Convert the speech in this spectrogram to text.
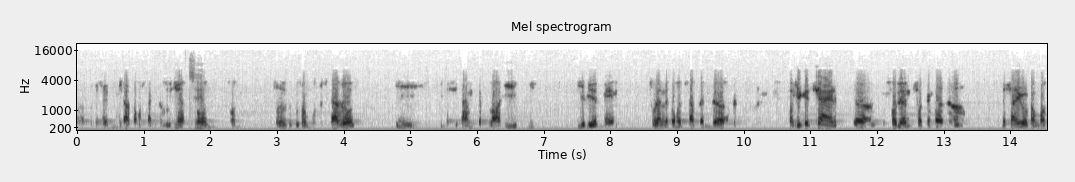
eh, de fet, mirar com està Catalunya, Sí. són, són, són els recursos molts casos i, i necessitem que plogui i, i evidentment, s'hauran de començar a prendre però sí que és cert que Solla en el tema de, de l'aigua, com vos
